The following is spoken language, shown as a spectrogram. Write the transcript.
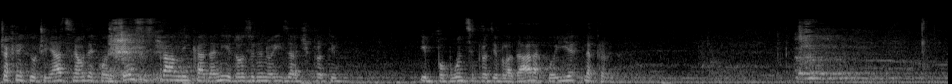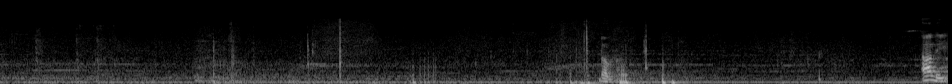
Čak neki učenjaci navode konsensus pravnika da nije dozvoljeno izaći protiv i pobunce protiv vladara koji je nepravedan. Dobro. Ali,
